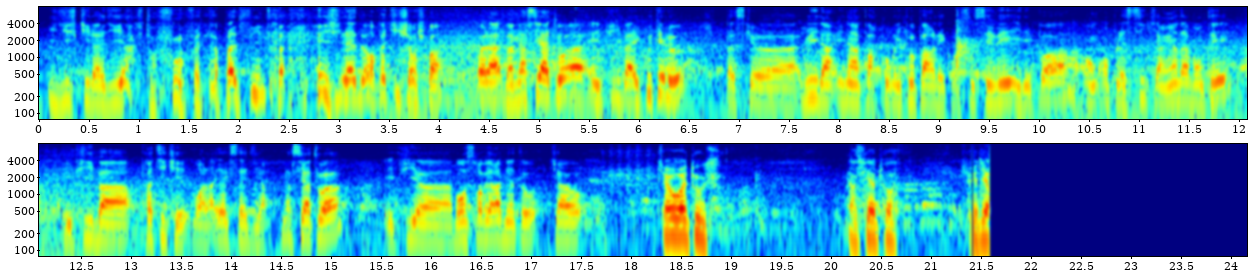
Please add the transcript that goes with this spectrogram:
Il dit ce qu'il a à dire. Je t'en fous. En fait, t'as pas de filtre. Et je l'adore. En fait, il change pas. Voilà. Bah, merci à toi. Et puis, bah, écoutez-le parce que euh, lui, il a, il a un parcours. Il peut parler. Son CV, il n'est pas en, plastique. Il n'y a rien inventé. Et puis, bah, pratiquer. Voilà. Il n'y a que ça à dire. Merci à toi. Et puis, euh, bon, on se reverra bientôt. Ciao. Ciao à tous. Merci à toi.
